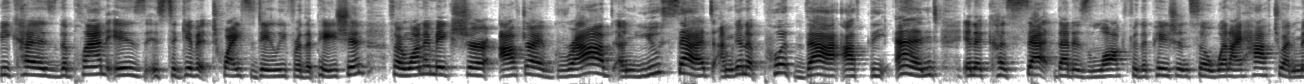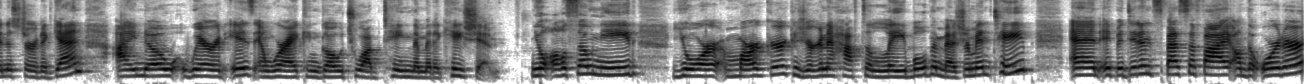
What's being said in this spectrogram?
because the plan is, is to give it twice daily for the patient. So I wanna make sure after I've grabbed a new set, I'm gonna put that at the end in a cassette that is locked for the patient. So when I have to administer it again, I know where it is and where I can go to obtain the medication. You'll also need your marker because you're gonna have to label the measurement tape. And if it didn't specify on the order,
